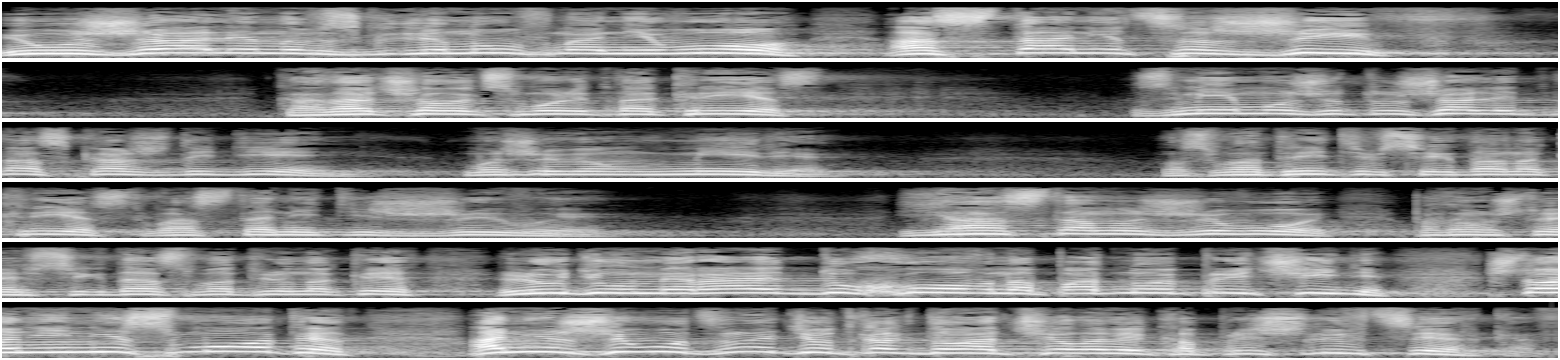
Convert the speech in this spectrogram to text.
и ужаленный, взглянув на него, останется жив. Когда человек смотрит на крест, змей может ужалить нас каждый день. Мы живем в мире. Но смотрите всегда на крест, вы останетесь живы. Я останусь живой, потому что я всегда смотрю на крест. Люди умирают духовно по одной причине, что они не смотрят, они живут. Знаете, вот как два человека пришли в церковь.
